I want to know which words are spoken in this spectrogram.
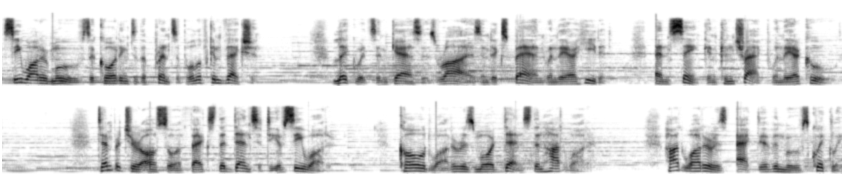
Seawater moves according to the principle of convection. Liquids and gases rise and expand when they are heated, and sink and contract when they are cooled. Temperature also affects the density of seawater. Cold water is more dense than hot water. Hot water is active and moves quickly,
